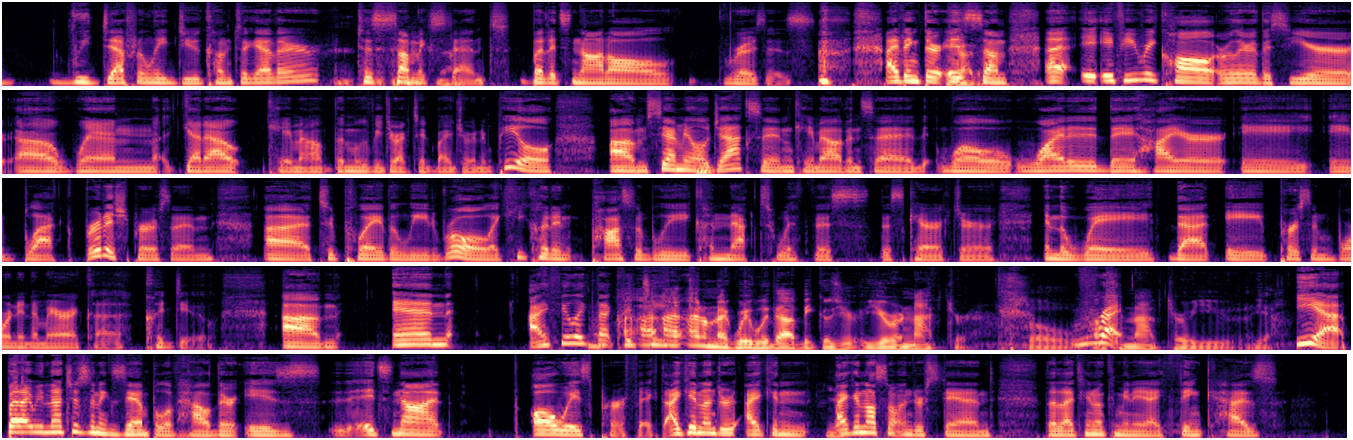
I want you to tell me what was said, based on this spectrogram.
we definitely do come together to some extent, but it's not all roses. I think there is some. Uh, if you recall earlier this year uh, when Get Out came out, the movie directed by Jordan Peele, um, Samuel Hmm. L. Jackson came out and said, "Well, why did they hire a a black British person uh, to play the lead role? Like he couldn't possibly connect with this this character in the way that a person born in America could do." Um, and I feel like that critique. I, I, I don't agree with that because you're you're an actor. So Right. as an actor, you yeah. Yeah, but I mean that's just an example of how there is it's not always perfect. I can under I can I can also understand the Latino community I think has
